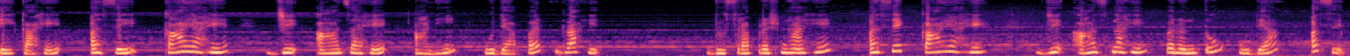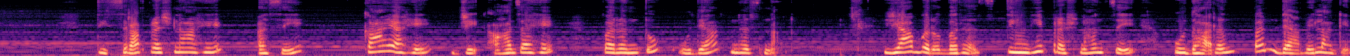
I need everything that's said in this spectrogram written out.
एक आहे असे काय आहे जे आज आहे आणि उद्या पण राहील? दुसरा प्रश्न आहे असे काय आहे जे आज नाही परंतु उद्या असेल? तिसरा प्रश्न आहे असे काय आहे जे आज आहे परंतु उद्या नसणार. याबरोबरच तिन्ही प्रश्नांचे उदाहरण पण द्यावे लागेल.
